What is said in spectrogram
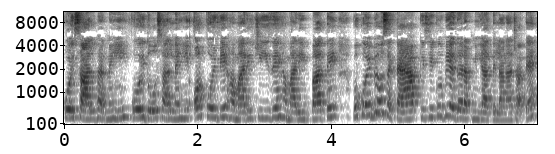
कोई साल भर नहीं, कोई दो साल नहीं, और कोई भी हमारी चीज़ें, हमारी बातें, वो कोई भी हो सकता है। आप किसी को भी अगर अपनी याद दिलाना चाहते हैं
